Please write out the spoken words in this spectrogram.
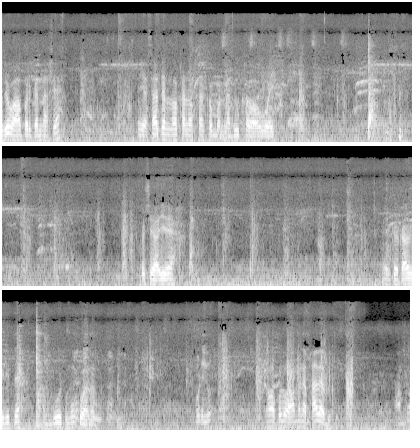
જો આ પ્રકારના છે અહીંયા સાધન નોખા નોખા કમરના દુખાવા હોય પછી આ એ કંઈક આવી રીતે આમ બૂટ મૂકવાનો. હા પડો આ મને ફાવે બધું. આમ જો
